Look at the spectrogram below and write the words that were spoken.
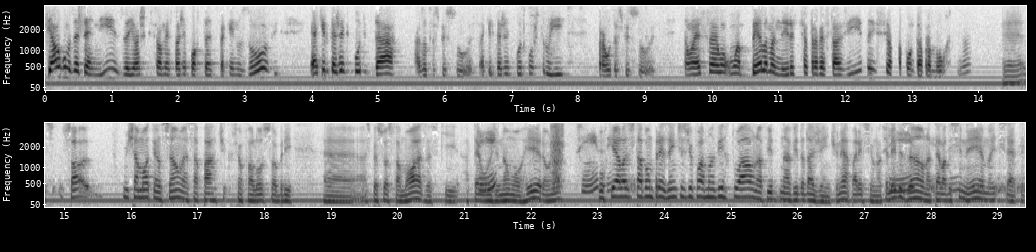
Se algo nos eterniza, e eu acho que isso é uma mensagem importante para quem nos ouve, é aquilo que a gente pôde dar às outras pessoas, aquilo que a gente pôde construir para outras pessoas. Então essa é uma bela maneira de se atravessar a vida e se apontar para a morte. Né? É, só me chamou a atenção essa parte que o senhor falou sobre é, as pessoas famosas que até sim. hoje não morreram, né? Sim, Porque sim. elas estavam presentes de forma virtual na, vi na vida da gente, né? Apareciam na televisão, na tela do cinema, etc.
